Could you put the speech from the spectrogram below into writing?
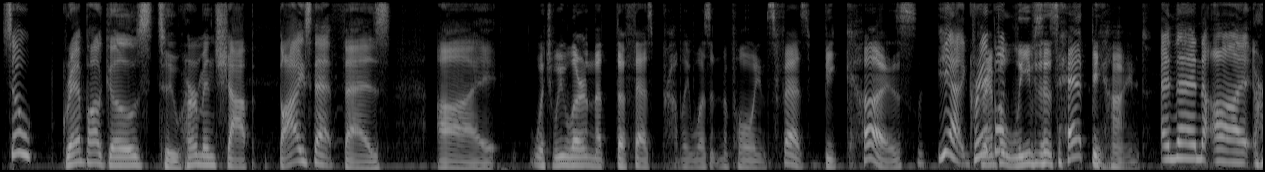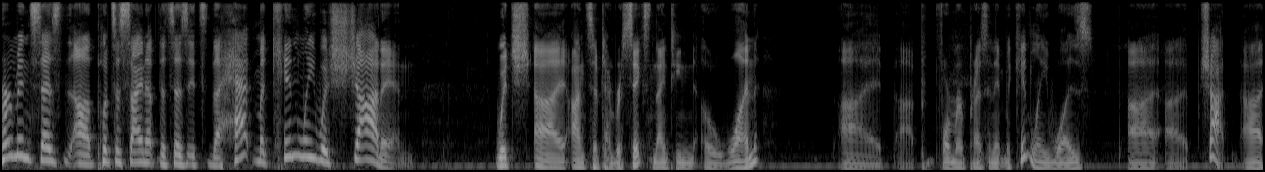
So Grandpa goes to Herman's shop, buys that fez. Uh, Which we learned that the fez probably wasn't Napoleon's fez because yeah, Grandpa, Grandpa leaves his hat behind. And then uh, Herman says, uh, puts a sign up that says it's the hat McKinley was shot in, which uh, on September sixth, 1901, uh, uh, former President McKinley was uh, uh, shot. Uh,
